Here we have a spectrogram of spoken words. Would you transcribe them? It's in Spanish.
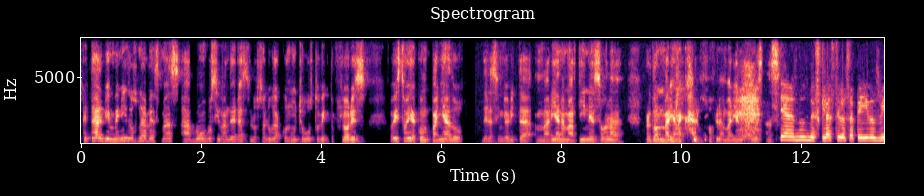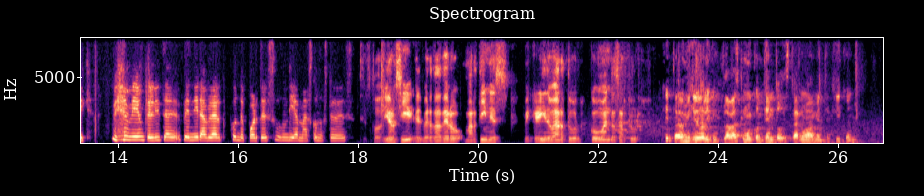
Qué tal, bienvenidos una vez más a Bombos y Banderas. Los saluda con mucho gusto Víctor Flores. Hoy estoy acompañado de la señorita Mariana Martínez. Hola, perdón, Mariana Calvo. Hola Mariana, ¿cómo estás? Ya nos mezclaste los apellidos, Vic. Bien, bien, feliz de venir a hablar con deportes un día más con ustedes. Y ahora sí, el verdadero Martínez, mi querido Artur. ¿Cómo andas, Artur? ¿Qué tal, mi querido Vic? La verdad es que muy contento de estar nuevamente aquí con,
